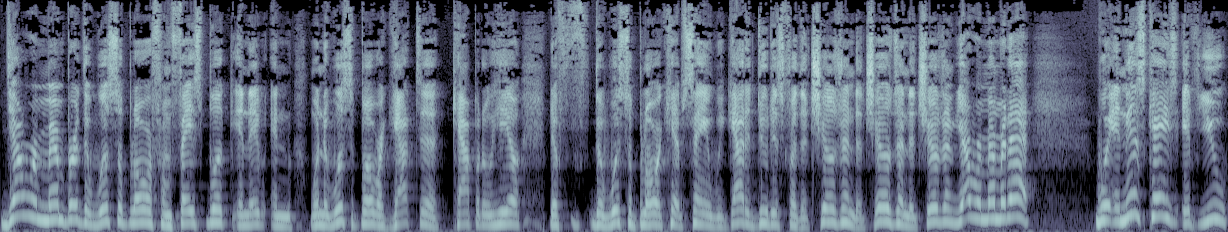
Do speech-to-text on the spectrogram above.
Y'all remember the whistleblower from Facebook, and they and when the whistleblower got to Capitol Hill, the the whistleblower kept saying, "We got to do this for the children, the children, the children." Y'all remember that? Well, in this case, if you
